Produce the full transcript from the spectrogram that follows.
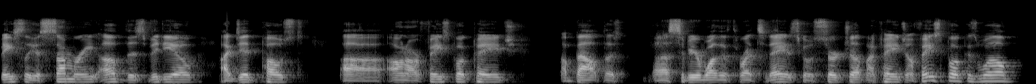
basically a summary of this video, I did post uh, on our Facebook page about the uh, severe weather threat today. Just go search up my page on Facebook as well.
